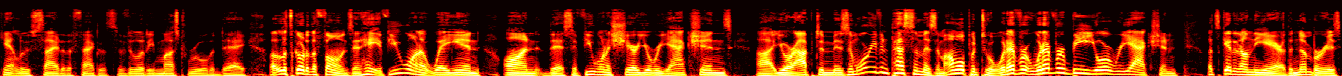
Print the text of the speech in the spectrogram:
can't lose sight of the fact that civility must rule the day. Uh, let's go to the phones. And hey, if you want to weigh in on this, if you want to share your reactions, uh, your optimism, or even pessimism, I'm open to it. Whatever, whatever be your reaction, let's get it on the air. The number is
